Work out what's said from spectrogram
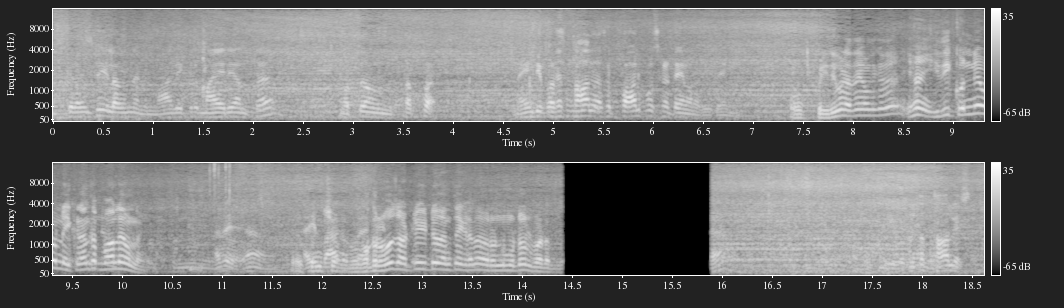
ఇక్కడ అయితే ఇలా ఉందండి. మా దగ్గర మా ఏరియా అంతా మొత్తం తప్ప. నైంటీ పర్సెంట్ అసలు పాలు పోసుకున్న టైం అన్నది ఈ టైం. ఇప్పుడు ఇది కూడా అదే ఉంది కదా? ఇది కొన్నే ఉన్నాయి. ఇక్కడంతా పాలే ఉన్నాయి. అదే ఆ. కొంచెం ఒక రోజు అటు ఇటు అంతే కదా రెండు మూడు రోజులు పడుతుంది అంతా తాలే సార్.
